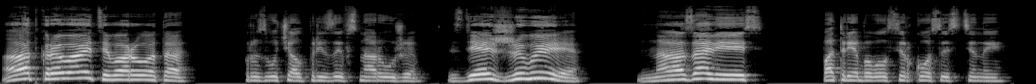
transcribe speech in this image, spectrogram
«Открывайте ворота!» — прозвучал призыв снаружи. «Здесь живые!» «Назовись!» — потребовал Серко со стены.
